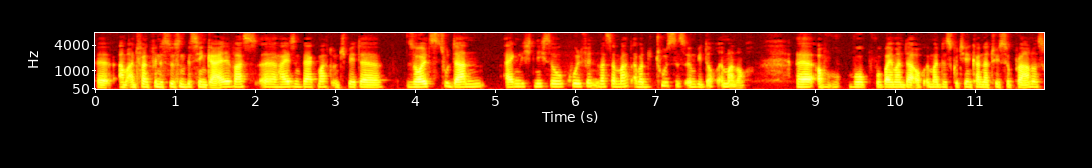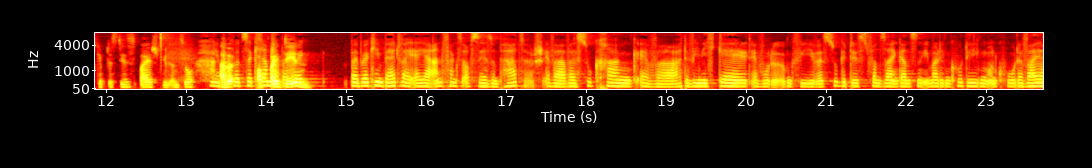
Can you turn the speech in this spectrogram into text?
äh, am Anfang findest du es ein bisschen geil, was äh, Heisenberg macht und später sollst du dann eigentlich nicht so cool finden, was er macht, aber du tust es irgendwie doch immer noch. Äh, auch, wo, wobei man da auch immer diskutieren kann, natürlich Sopranos gibt es dieses Beispiel und so. Ja, aber, aber Klammer, auch bei, bei denen. Bei Breaking Bad war er ja anfangs auch sehr sympathisch. Er war, weißt du, krank, er war, hatte wenig Geld, er wurde irgendwie, weißt du, gedisst von seinen ganzen ehemaligen Kollegen und Co. Da war ja,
